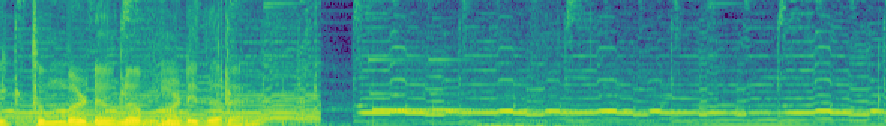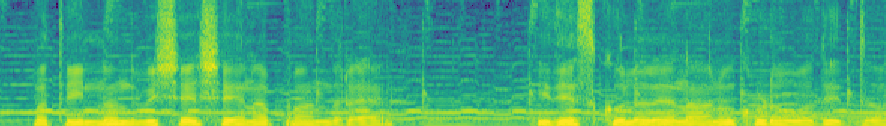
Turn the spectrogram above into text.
ಈಗ ತುಂಬ ಡೆವಲಪ್ ಮಾಡಿದ್ದಾರೆ. ಮತ್ತು ಇನ್ನೊಂದು ವಿಶೇಷ ಏನಪ್ಪ ಅಂದರೆ, ಇದೇ ಸ್ಕೂಲಲ್ಲೇ ನಾನು ಕೂಡ ಓದಿದ್ದು.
